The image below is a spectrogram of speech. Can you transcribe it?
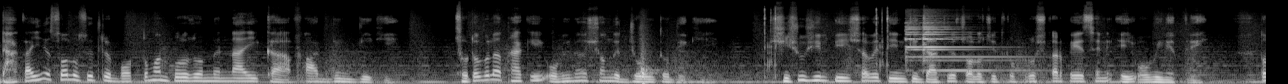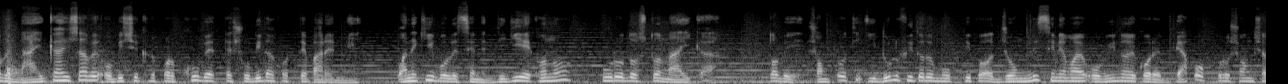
ঢাকাইয়া চলচ্চিত্রের বর্তমান প্রজন্মের নায়িকা ফারদিন দেখি ছোটবেলা থেকেই অভিনয়ের সঙ্গে জড়িত দেখি শিশু শিল্পী হিসাবে তিনটি জাতীয় চলচ্চিত্র পুরস্কার পেয়েছেন এই অভিনেত্রী। তবে নায়িকা হিসাবে অভিষেকের পর খুব একটা সুবিধা করতে পারেননি। অনেকেই বলেছেন দিঘি এখনও পুরোদস্ত নায়িকা। তবে সম্প্রতি ঈদুল ফিতরে মুক্তি পাওয়া জঙ্গলি সিনেমায় অভিনয় করে ব্যাপক প্রশংসা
